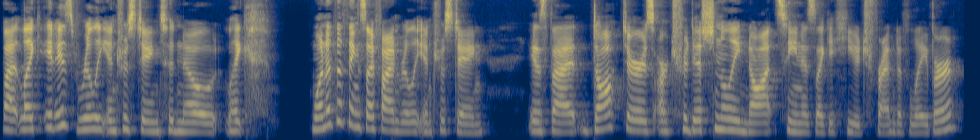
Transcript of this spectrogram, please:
but like it is really interesting to note. Like, one of the things I find really interesting is that doctors are traditionally not seen as like a huge friend of labor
